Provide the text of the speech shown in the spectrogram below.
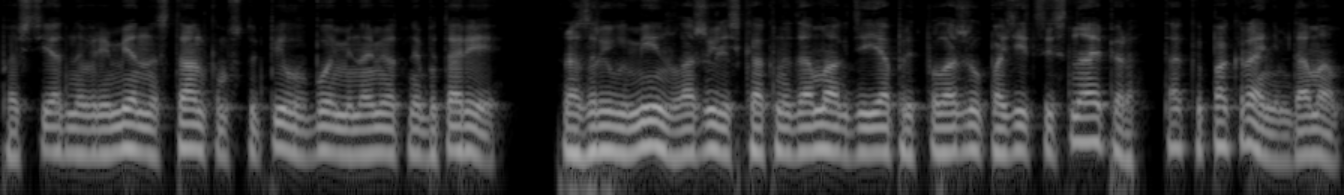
Почти одновременно с танком вступила в бой минометная батарея. Разрывы мин ложились как на дома, где я предположил позиции снайпера, так и по крайним домам.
